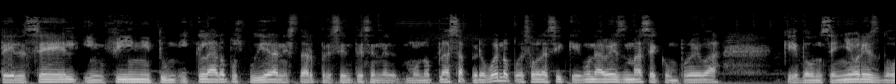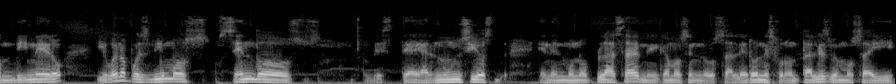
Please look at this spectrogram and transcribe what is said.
Telcel, Infinitum y Claro pues pudieran estar presentes en el monoplaza, pero bueno pues ahora sí que una vez más se comprueba que don señor es don dinero. Y bueno pues vimos sendos este, anuncios en el monoplaza, digamos en los alerones frontales, vemos ahí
